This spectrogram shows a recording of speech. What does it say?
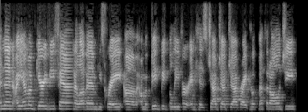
And then I am a Gary Vee fan. I love him. He's great. Um, I'm a big, big believer in his jab, jab, jab, right hook methodology.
